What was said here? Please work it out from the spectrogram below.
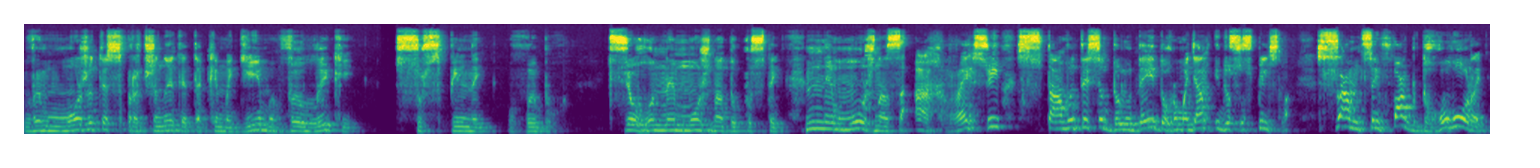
Ви можете спричинити такими діями великий суспільний вибух. Цього не можна допустити. Не можна з агресією ставитися до людей, до громадян і до суспільства. Сам цей факт говорить,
